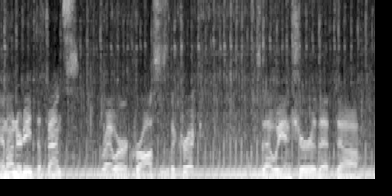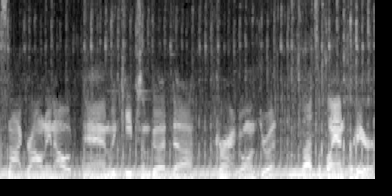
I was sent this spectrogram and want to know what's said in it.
and underneath the fence right where it crosses the creek so that we ensure that uh, it's not grounding out and we keep some good uh, current going through it. So that's the plan for here.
